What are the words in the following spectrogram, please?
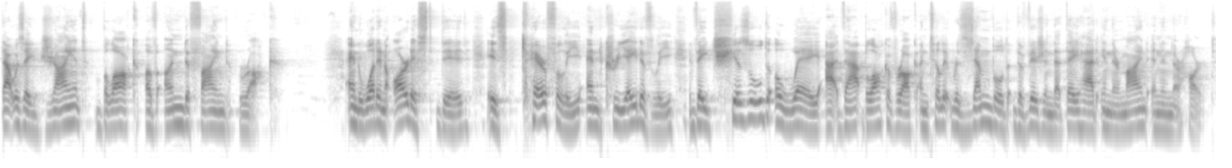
that was a giant block of undefined rock. And what an artist did is carefully and creatively, they chiseled away at that block of rock until it resembled the vision that they had in their mind and in their heart.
